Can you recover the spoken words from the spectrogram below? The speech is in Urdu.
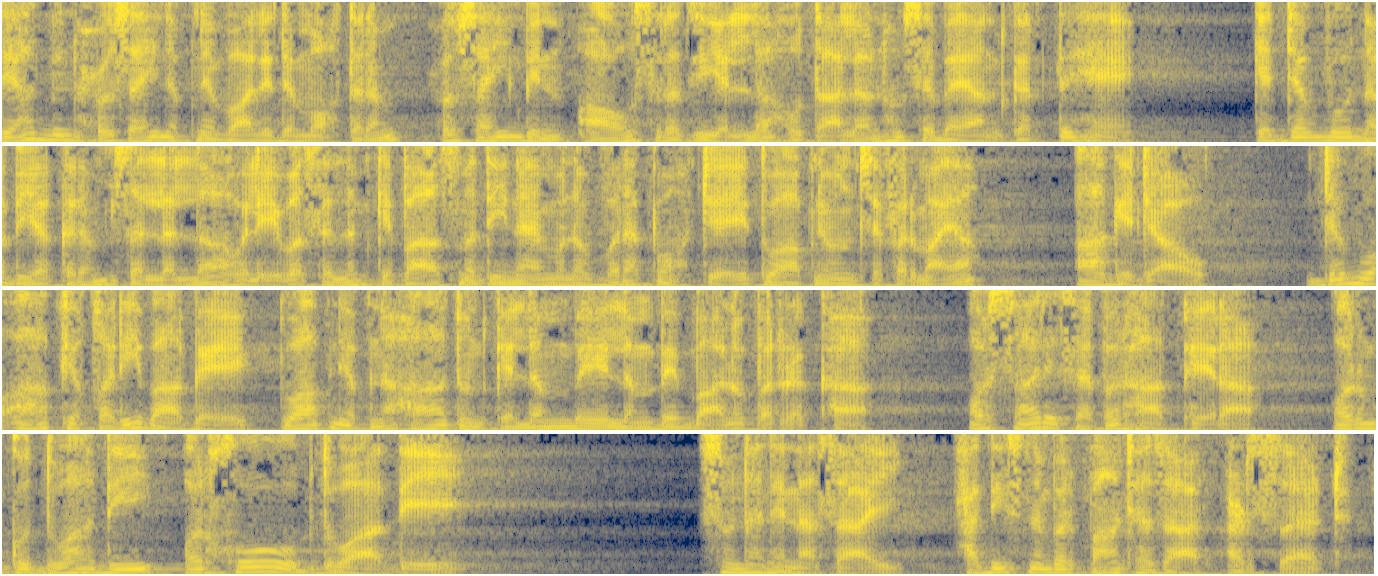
زیاد بن حسین اپنے والد محترم حسین بن اوس رضی اللہ تعالیٰ عنہ سے بیان کرتے ہیں کہ جب وہ نبی اکرم صلی اللہ علیہ وسلم کے پاس مدینہ منورہ پہنچے تو آپ نے ان سے فرمایا، آگے جاؤ۔ جب وہ آپ کے قریب آ گئے تو آپ نے اپنا ہاتھ ان کے لمبے لمبے بالوں پر رکھا اور سارے سر پر ہاتھ پھیرا اور ان کو دعا دی اور خوب دعا دی۔ سنن نسائی، حدیث نمبر پانچ ہزار اڑسٹھ۔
